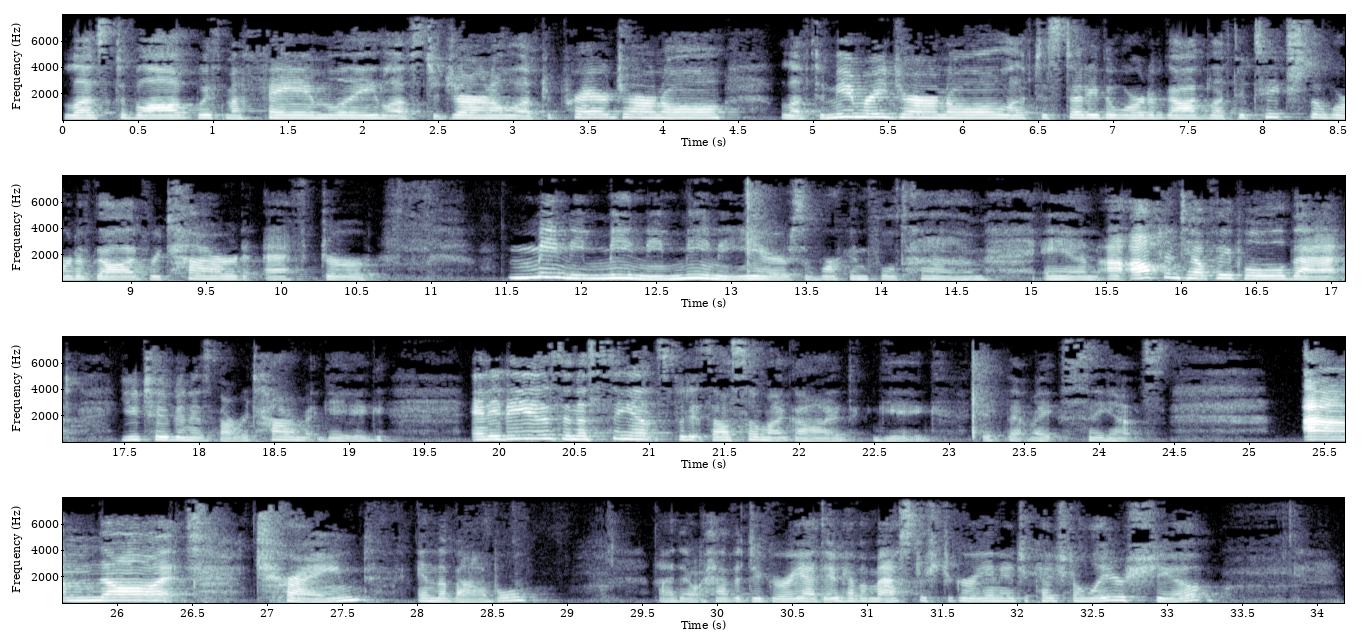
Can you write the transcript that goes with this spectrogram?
loves to vlog with my family, loves to journal, love to prayer journal, love to memory journal, love to study the Word of God, love to teach the Word of God, retired after many, many, many years of working full time. And I often tell people that YouTubing is my retirement gig. And it is in a sense, but it's also my God gig, if that makes sense. I'm not trained in the Bible. I don't have a degree. I do have a master's degree in educational leadership.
